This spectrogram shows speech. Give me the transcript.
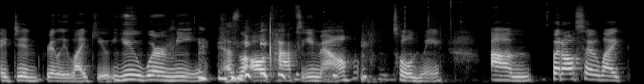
I did really like you. You were me, as the all caps email told me. Um, but also, like,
